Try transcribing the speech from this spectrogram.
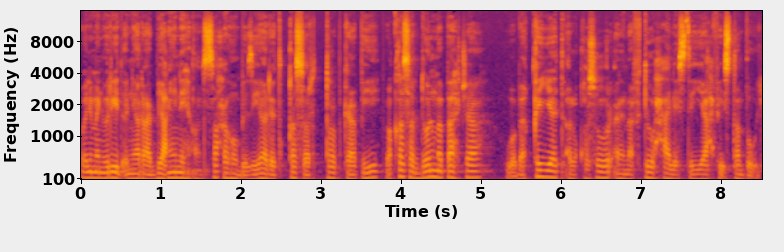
ولمن يريد أن يرى بعينه أنصحه بزيارة قصر توبكابي وقصر دولما باهجا وبقية القصور المفتوحة للسياح في إسطنبول.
